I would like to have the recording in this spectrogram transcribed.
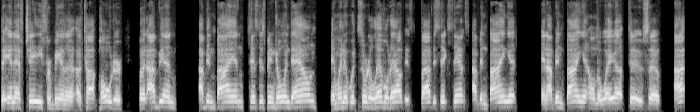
the NFT for being a, a top holder. But I've been I've been buying since it's been going down, and when it would sort of leveled out, it's five to six cents. I've been buying it, and I've been buying it on the way up too. So I,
